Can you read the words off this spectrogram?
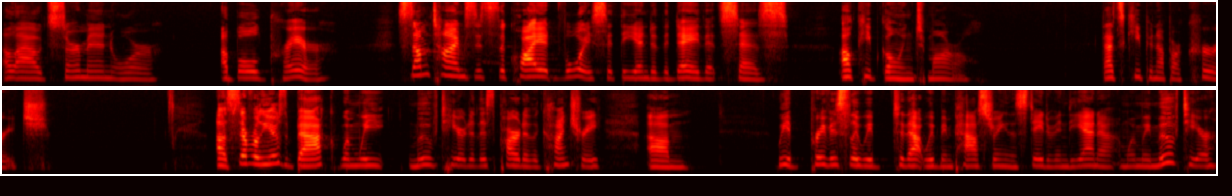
a loud sermon or a bold prayer. Sometimes it's the quiet voice at the end of the day that says, I'll keep going tomorrow. That's keeping up our courage. Uh, several years back, when we moved here to this part of the country, um, we had previously we, to that we'd been pastoring in the state of Indiana, and when we moved here,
